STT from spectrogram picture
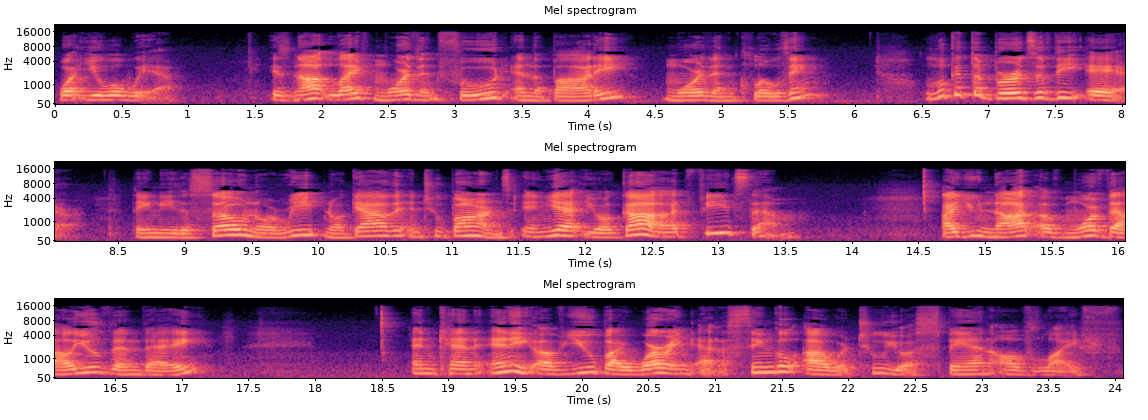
what you will wear. Is not life more than food and the body more than clothing? Look at the birds of the air. They neither sow nor reap nor gather into barns, and yet your God feeds them. Are you not of more value than they? And can any of you, by worrying, add a single hour to your span of life?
